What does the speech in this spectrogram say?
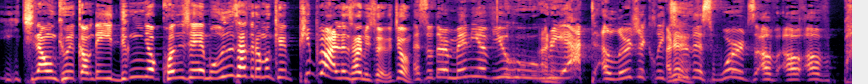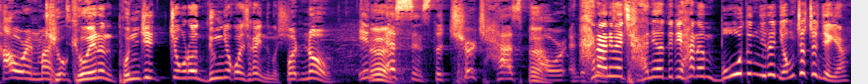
이 지나온 교회 가운데 이 능력, 권세, 뭐 은사 들으면 그냥 피부 앓는 사람이 있어요, 그렇죠? And so there are many of you who 아니. react allergically 아니. to this words of, of, of power and might. 교, 교회는 본질적으로 능력, 권세가 있는 것이. But no, in 어. essence, the church has power and authority. 하나님의 자녀들이 하는 모든 일은 영적 전쟁이야.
